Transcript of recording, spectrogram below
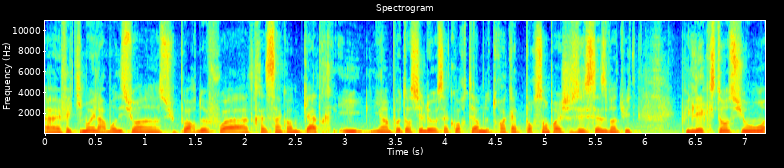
effectivement, il a rebondi sur un support deux fois à 13,54. Il y a un potentiel de hausse à court terme de 3-4% pour aller chercher 16,28. Puis l'extension,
